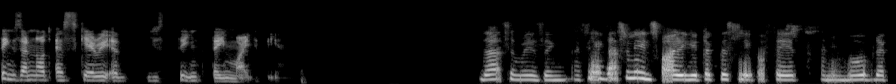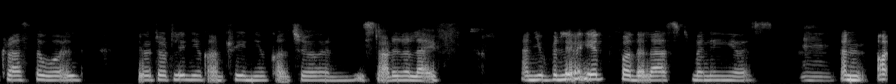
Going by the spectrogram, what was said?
things are not as scary as you think they might be. That's amazing. I feel like that's really inspiring. You took this leap of faith and you moved across the world to a totally new country, new culture, and you started a life and you've been living it for the last many years. Mm. And uh,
